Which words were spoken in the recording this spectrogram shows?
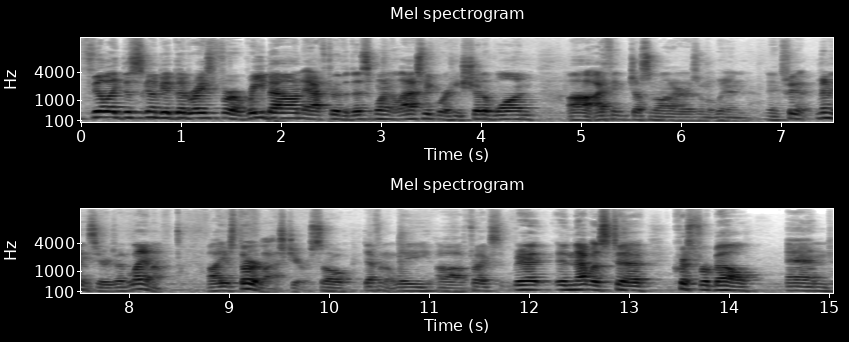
feel like this is going to be a good race for a rebound after the disappointment last week where he should have won. Uh, I think Justin Allgaier is going to win in Xfinity Series at Atlanta. Uh, he was third last year, so definitely uh, and that was to Christopher Bell and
